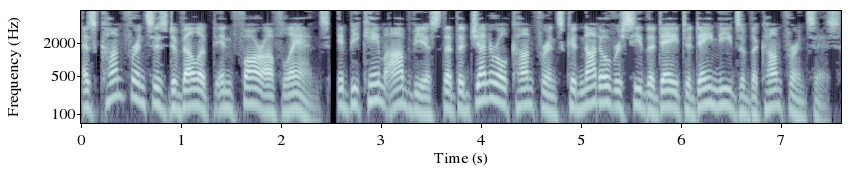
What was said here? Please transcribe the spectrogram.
As conferences developed in far-off lands, it became obvious that the General Conference could not oversee the day-to-day -day needs of the conferences.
